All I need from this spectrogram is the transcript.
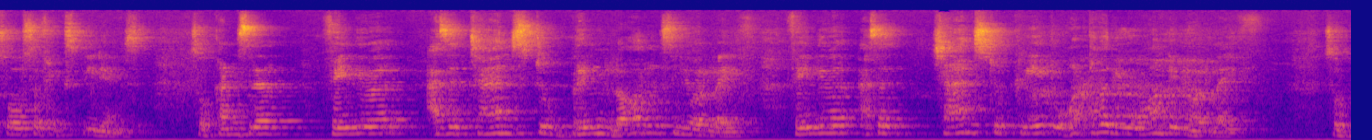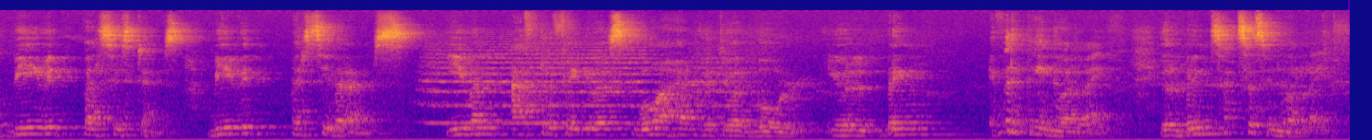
source of experience. So consider failure as a chance to bring laurels in your life. Failure as a chance to create whatever you want in your life. So be with persistence. Be with perseverance. Even after failures go ahead with your goal. You will bring everything in your life you will bring success in your life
